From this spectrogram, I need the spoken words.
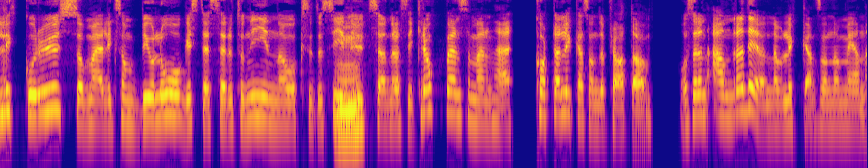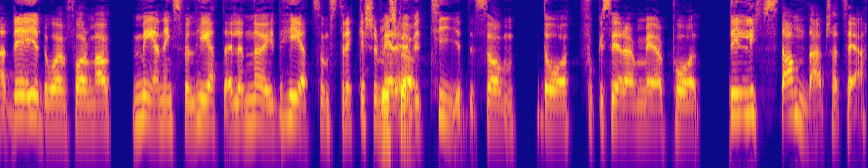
lyckorus som är liksom biologiskt där serotonin och oxytocin mm. utsöndras i kroppen som är den här korta lyckan som du pratar om. Och så den andra delen av lyckan som de menar, det är ju då en form av meningsfullhet eller nöjdhet som sträcker sig mer över tid, som då fokuserar mer på din livsstandard så att säga.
